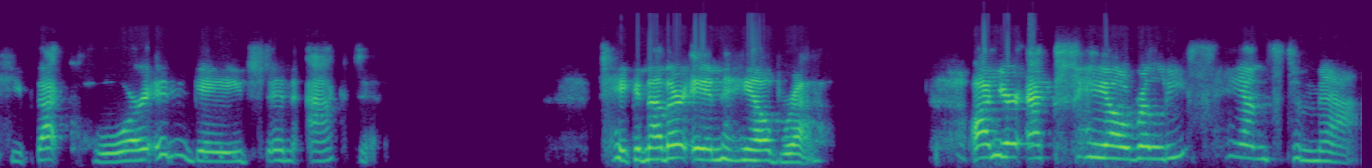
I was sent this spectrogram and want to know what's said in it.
Keep that core engaged and active. Take another inhale breath. On your exhale, release hands to mat.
